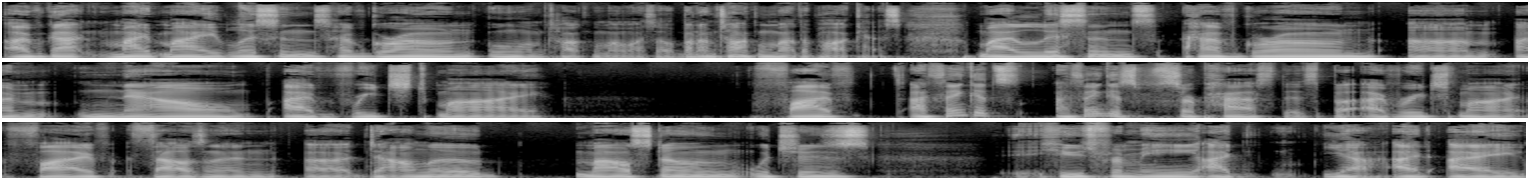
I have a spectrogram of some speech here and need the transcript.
I've got my my listens have grown. Oh, I'm talking about myself, but I'm talking about the podcast. My listens have grown. Um, I'm now I've reached my five. I think it's I think it's surpassed this, but I've reached my five thousand uh, download milestone, which is huge for me. I yeah I I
